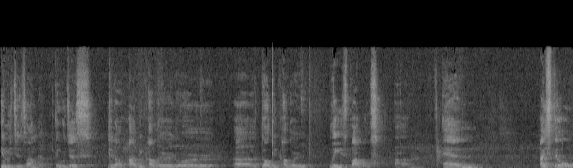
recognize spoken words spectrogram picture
images on them. They were just, you know, highly colored or uh, dully colored glazed bottles. Um, and I still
